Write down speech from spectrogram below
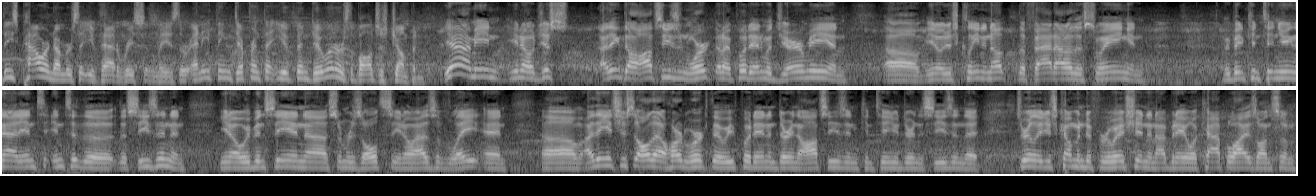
these power numbers that you've had recently, is there anything different that you've been doing, or is the ball just jumping? Yeah, I mean, you know, just I think the offseason work that I put in with Jeremy and, um, you know, just cleaning up the fat out of the swing and we've been continuing that into, into the, the season and you know we've been seeing uh, some results you know as of late and um, I think it's just all that hard work that we've put in and during the offseason continued during the season that it's really just coming to fruition and I've been able to capitalize on some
